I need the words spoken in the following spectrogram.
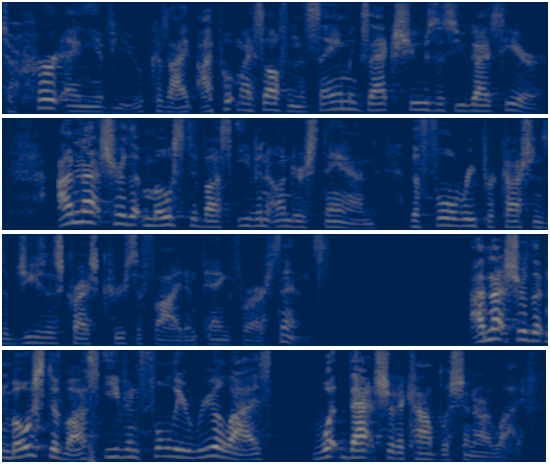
to hurt any of you, because I, I put myself in the same exact shoes as you guys here. I'm not sure that most of us even understand the full repercussions of Jesus Christ crucified and paying for our sins. I'm not sure that most of us even fully realize what that should accomplish in our life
